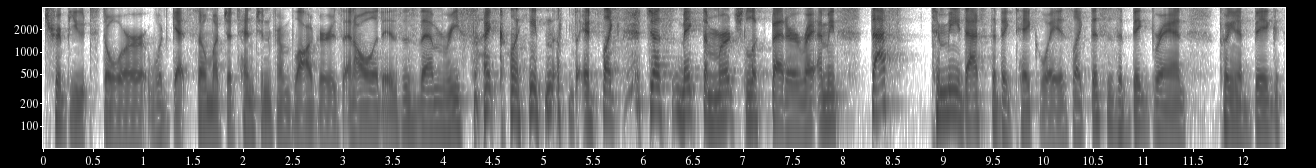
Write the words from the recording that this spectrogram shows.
tribute store would get so much attention from vloggers and all it is is them recycling it's like just make the merch look better right i mean that's to me that's the big takeaway is like this is a big brand putting a big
